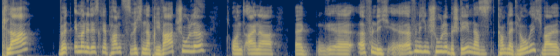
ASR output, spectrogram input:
Klar wird immer eine Diskrepanz zwischen einer Privatschule und einer äh, äh, öffentlich, äh, öffentlichen Schule bestehen. Das ist komplett logisch, weil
